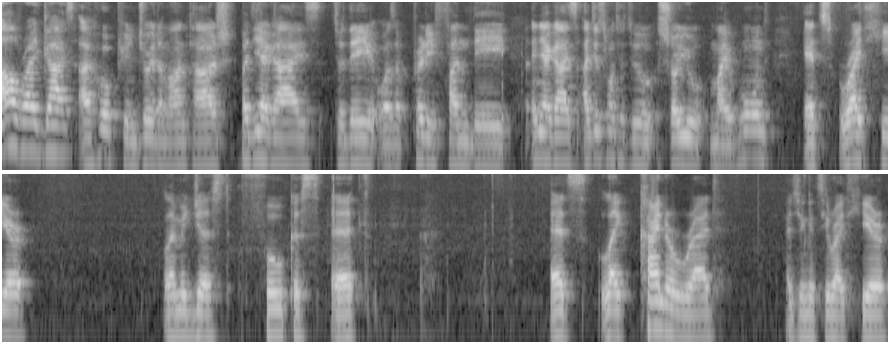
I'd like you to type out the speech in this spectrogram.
Alright guys, I hope you enjoyed the montage. But yeah guys, today was a pretty fun day. And yeah guys, I just wanted to show you my wound. It's right here. Let me just focus it. It's like kind of red, as you can see right here.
